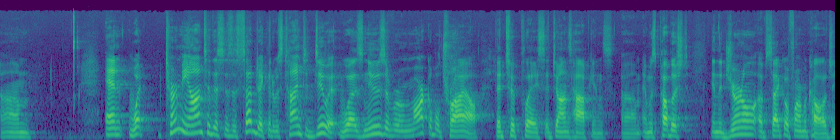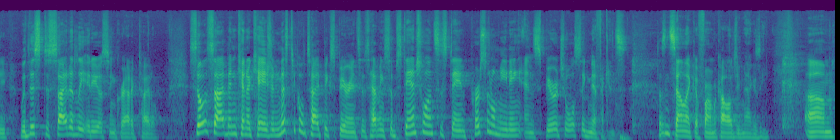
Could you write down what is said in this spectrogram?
Um, and what turned me on to this as a subject that it was time to do it was news of a remarkable trial that took place at Johns Hopkins um, and was published in the Journal of Psychopharmacology with this decidedly idiosyncratic title. Psilocybin can occasion mystical type experiences having substantial and sustained personal meaning and spiritual significance. Doesn't sound like a pharmacology magazine. Um,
